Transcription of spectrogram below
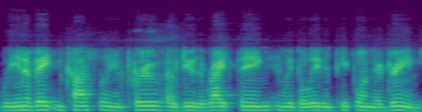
we innovate and constantly improve, we do the right thing, and we believe in people and their dreams.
